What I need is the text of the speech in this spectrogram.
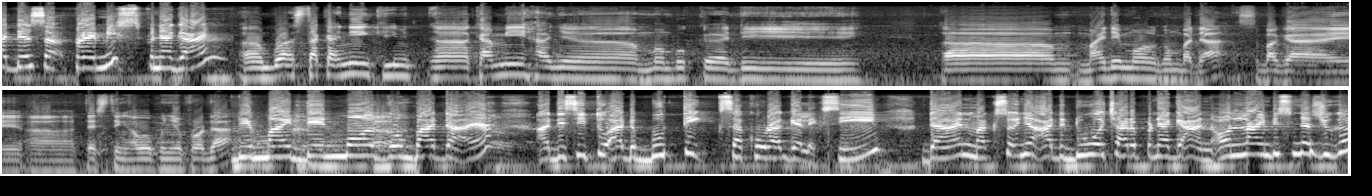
ada sa- premis perniagaan? Uh, buat setakat ni uh, kami hanya membuka di uh, Maiden Mall Gombadak sebagai uh, testing our punya produk. Di Maiden Mall Gombadak ya. Uh, di situ ada butik Sakura Galaxy dan maksudnya ada dua cara perniagaan, online business juga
